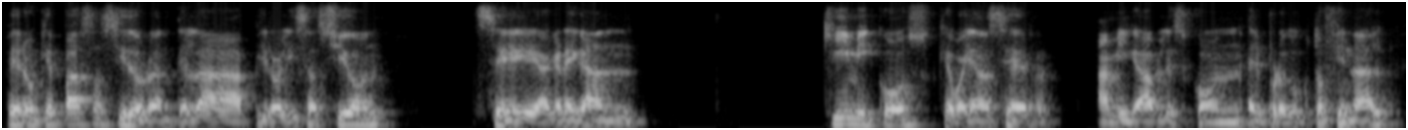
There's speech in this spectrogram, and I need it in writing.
pero ¿qué pasa si durante la pirolización se agregan químicos que vayan a ser amigables con el producto final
